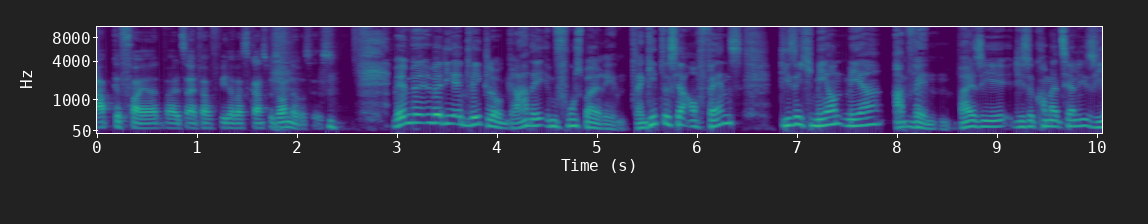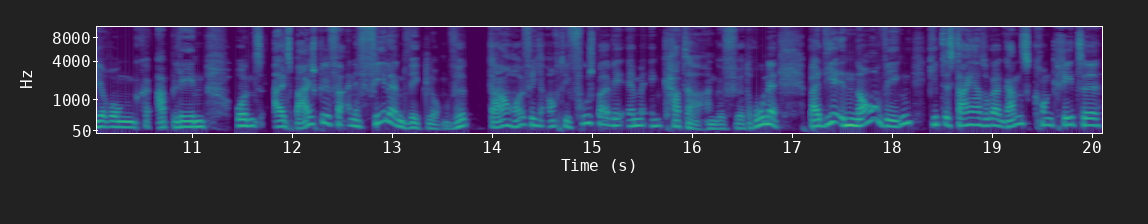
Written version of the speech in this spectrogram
abgefeiert, weil es einfach wieder was ganz Besonderes ist. Wenn wir über die Entwicklung gerade im Fußball reden, dann gibt es ja auch Fans, die sich mehr und mehr abwenden, weil sie diese Kommerzialisierung ablehnen. Und als Beispiel für eine Fehlentwicklung wird da häufig auch die Fußball-WM in Katar angeführt. Rune, bei dir in Norwegen gibt es da ja sogar ganz konkrete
